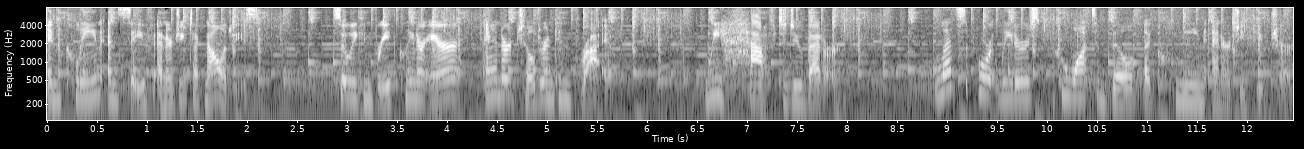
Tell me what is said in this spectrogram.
in clean and safe energy technologies so we can breathe cleaner air and our children can thrive. We have to do better. Let's support leaders who want to build a clean energy future.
